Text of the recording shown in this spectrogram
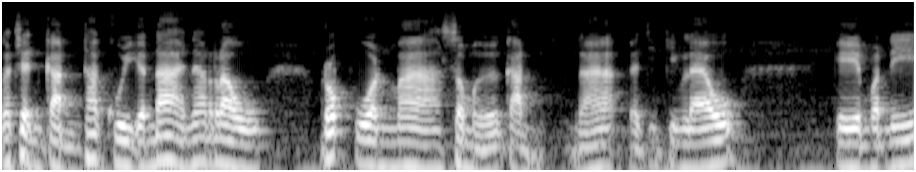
ก็เช่นกันถ้าคุยกันได้นะเรารบกวนมาเสมอกัน นะฮะแต่จริงๆแล้วเกมวันนี้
